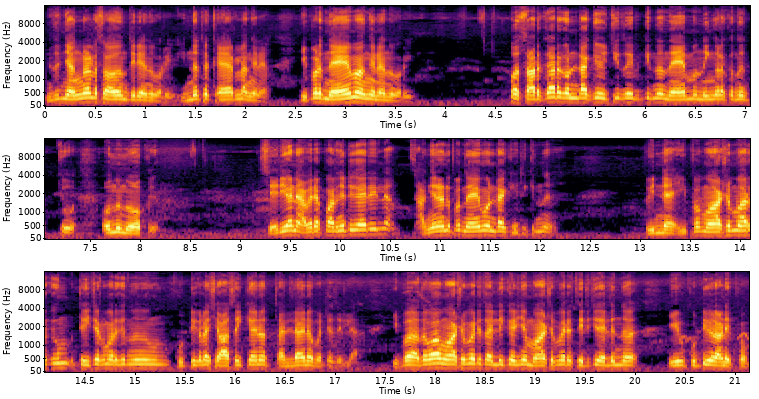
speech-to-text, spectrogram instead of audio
ഇത് ഞങ്ങളുടെ സ്വാതന്ത്ര്യം എന്ന് പറയും. ഇന്നത്തെ കേരളം അങ്ങനെയാണ് ഇപ്പോൾ നിയമം അങ്ങനെയാന്ന് പറയും. ഇപ്പോൾ സർക്കാർ ഉണ്ടാക്കി വെച്ചിരിക്കുന്ന നിയമം നിങ്ങളൊക്കെ ഒന്ന് ഒന്ന് നോക്ക്. ശരിയാണ് അവരെ പറഞ്ഞിട്ട് കാര്യമില്ല. അങ്ങനെയാണ് ഇപ്പോൾ നിയമം ഉണ്ടാക്കിയിരിക്കുന്നത്. പിന്നെ ഇപ്പോൾ മാഷന്മാർക്കും ടീച്ചർമാർക്കും കുട്ടികളെ ശാസിക്കാനോ തല്ലാനോ പറ്റത്തില്ല. ഇപ്പോൾ അഥവാ മാഷന്മാർ തല്ലിക്കഴിഞ്ഞാൽ മാഷന്മാരെ തിരിച്ചു തല്ലുന്ന ഈ കുട്ടികളാണ് ഇപ്പം.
